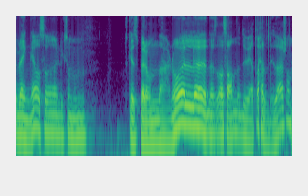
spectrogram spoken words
lenge, og så liksom Skal jeg spørre om det er noe, eller Da sa han du vet hvor heldig du er, sånn.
